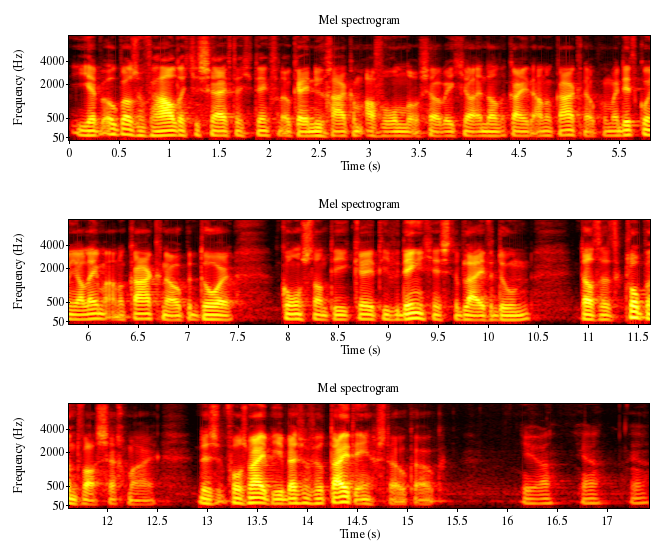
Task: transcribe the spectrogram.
je hebt ook wel eens een verhaal dat je schrijft dat je denkt van oké, nu ga ik hem afronden of zo, weet je wel. En dan kan je het aan elkaar knopen. Maar dit kon je alleen maar aan elkaar knopen door constant die creatieve dingetjes te blijven doen, dat het kloppend was, zeg maar. Dus volgens mij heb je hier best wel veel tijd in gestoken ook. Ja, ja, ja.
